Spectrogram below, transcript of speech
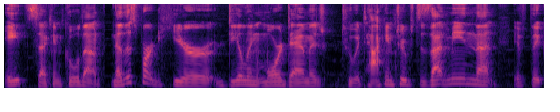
eight second cooldown. Now this part here dealing more damage to attacking troops does that mean that if the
